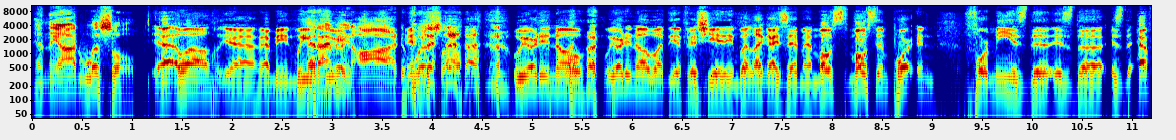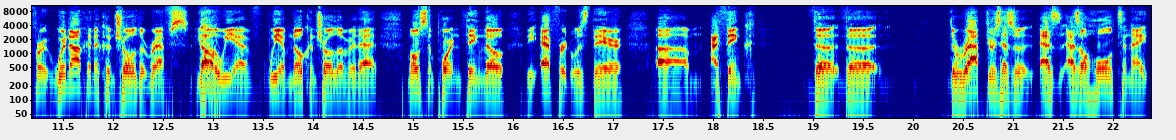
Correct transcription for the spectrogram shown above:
and the odd whistle. Yeah. Well, yeah. I mean, we. And I we mean odd whistle. we already know we already know about the officiating, but like I said, man, most most important for me is the is the is the effort. We're not going to control the refs. You No. know, we have we have no control over that. Most important thing though, the effort was there. Um, I think the the the Raptors as a as as a whole tonight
